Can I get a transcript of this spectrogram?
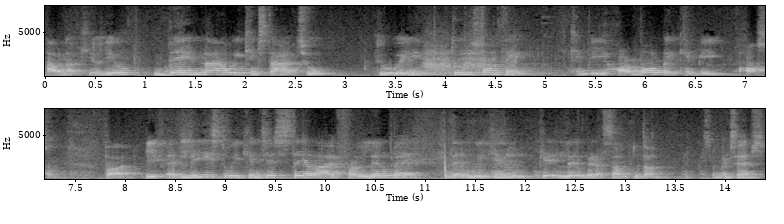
I will not kill you, then now we can start to do any do something. It can be horrible, it can be awesome. But if at least we can just stay alive for a little bit, then we can get a little bit of something done. Does that make sense?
